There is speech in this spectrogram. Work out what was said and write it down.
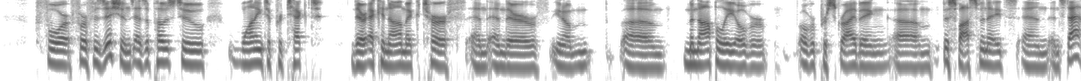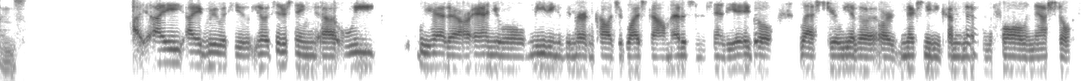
for for physicians as opposed to wanting to protect their economic turf and and their you know um, monopoly over over prescribing um, bisphosphonates and and statins. I, I, I agree with you. You know, it's interesting. Uh, we we had our annual meeting of the American College of Lifestyle Medicine in San Diego last year. We have a, our next meeting coming up in the fall in Nashville.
